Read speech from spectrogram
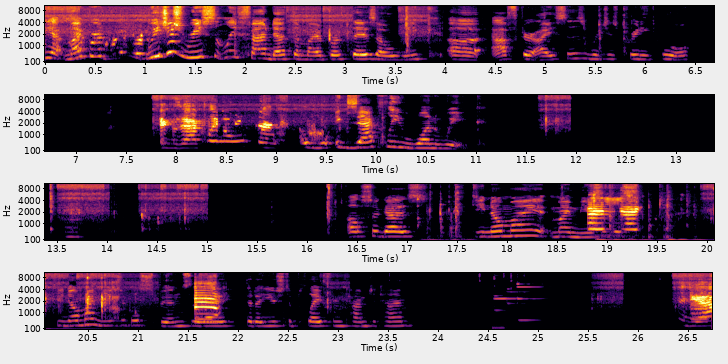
Yeah, my birth we just recently found out that my birthday is a week uh after Ice's, which is pretty cool. Exactly A w- exactly one week. Also, guys, do you know my my musical? You know my musical spoons that I that I used to play from time to time? Yeah.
